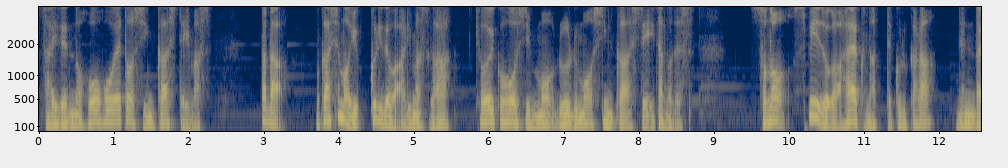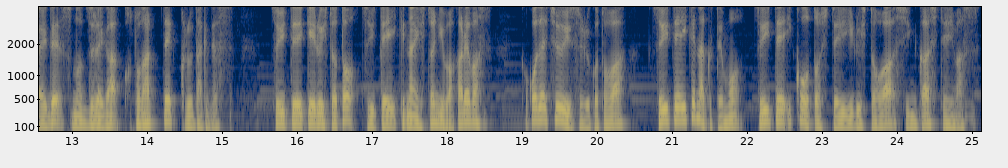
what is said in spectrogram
最善の方法へと進化しています。ただ、昔もゆっくりではありますが、教育方針もルールも進化していたのです。そのスピードが速くなってくるから、年代でそのズレが異なってくるだけです。ついていける人とついていけない人に分かれます。ここで注意することは、ついていけなくてもついていこうとしている人は進化しています。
